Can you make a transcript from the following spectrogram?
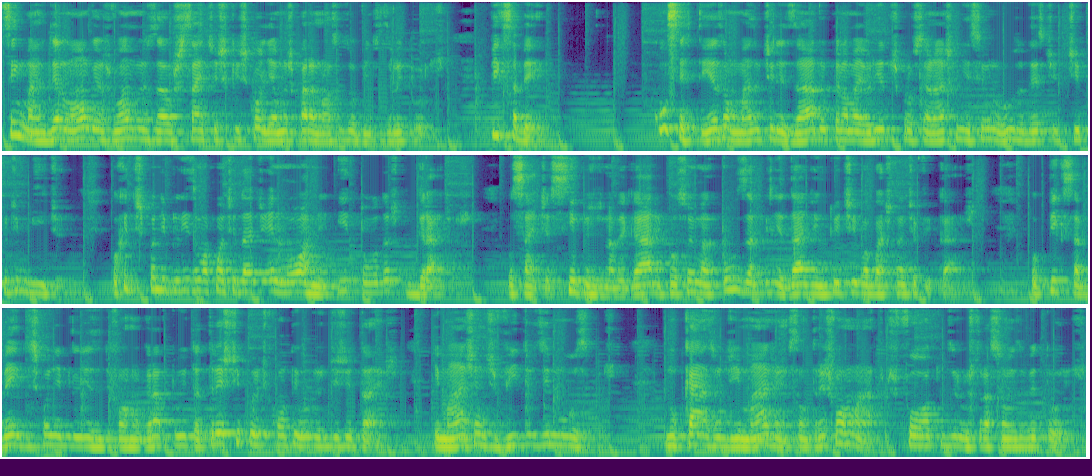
Sem mais delongas, vamos aos sites que escolhemos para nossos ouvintes e leitores. Pixabay. Com certeza o mais utilizado pela maioria dos profissionais que iniciam no uso deste tipo de mídia porque disponibiliza uma quantidade enorme e todas grátis. O site é simples de navegar e possui uma usabilidade intuitiva bastante eficaz. O Pixabay disponibiliza de forma gratuita três tipos de conteúdos digitais: imagens, vídeos e músicas. No caso de imagens, são três formatos: fotos, ilustrações e vetores.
